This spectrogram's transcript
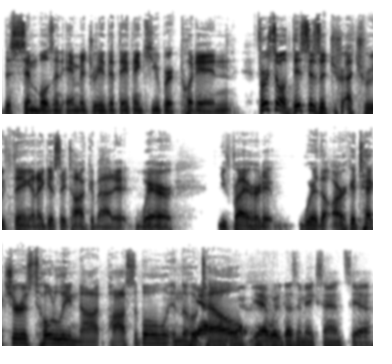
the symbols and imagery that they think Kubrick put in. First of all, this is a, tr- a true thing, and I guess they talk about it where you've probably heard it, where the architecture is totally not possible in the hotel Yeah, yeah, what it doesn't make sense. Yeah,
